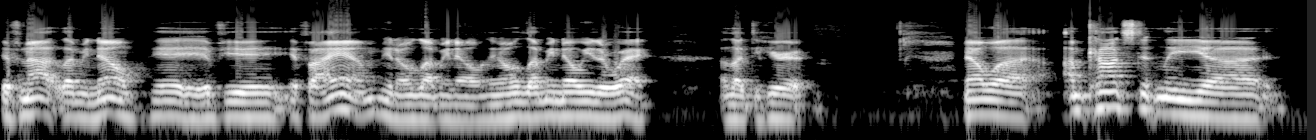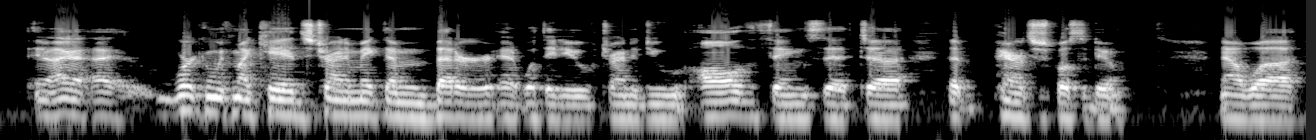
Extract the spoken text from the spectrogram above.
If not, let me know. If you, if I am, you know, let me know. You know, let me know either way. I'd like to hear it. Now, uh, I'm constantly uh, you know, I, I, working with my kids, trying to make them better at what they do, trying to do all the things that uh, that parents are supposed to do. Now, uh,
